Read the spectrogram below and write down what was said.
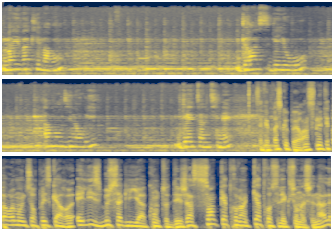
Maëva Clémaron, Grace Gayoro, Amandine Henry, Gaëtan Tinet. Ça fait presque peur. Hein. Ce n'était pas vraiment une surprise car euh, Elise Bussaglia compte déjà 184 sélections nationales.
